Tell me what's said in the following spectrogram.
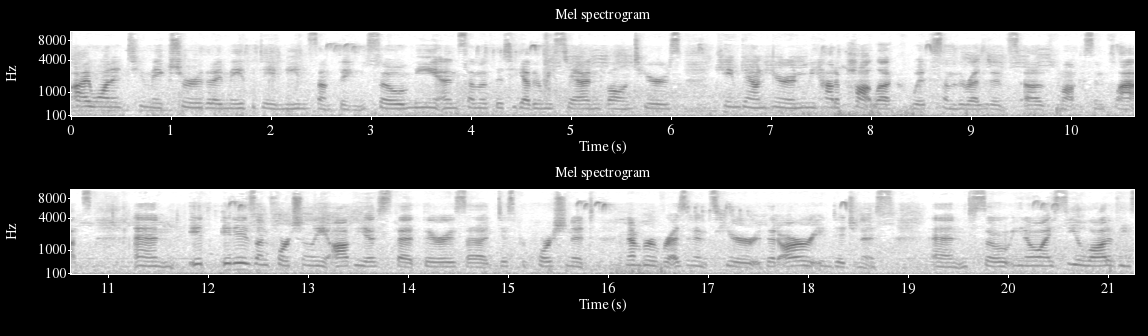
I wanted to make sure that I made the day mean something. So me and some of the Together We Stand volunteers came down here and we had a potluck with some of the residents of Moccasin Flats. And it, it is unfortunately obvious that there is a disproportionate number of residents here that are Indigenous and so, you know, I see a lot of these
